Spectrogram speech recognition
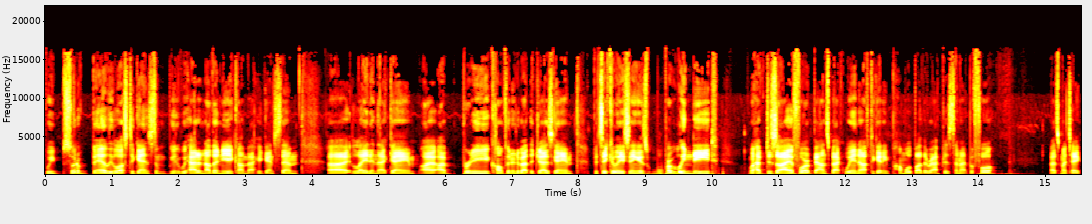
we sort of barely lost against, and we- had another near comeback against them uh, late in that game. I, I'm pretty confident about the Jazz game, particularly seeing as we'll probably need, we'll have desire for a bounce back win after getting pummeled by the Raptors the night before. That's my take.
